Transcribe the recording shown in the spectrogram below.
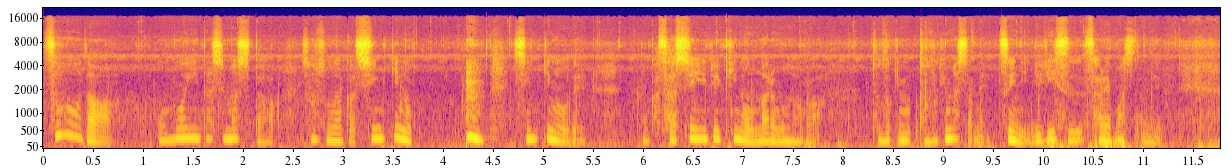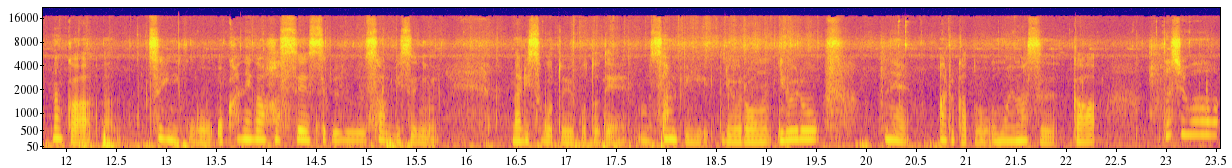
そうだ。思い出しました。そうそうなんか新機能 新機能でなんか差し入れ機能なるものが届き届きましたね。ついにリリースされましたね。なんかついにこうお金が発生するサービスになりそうということで賛否両論いろいろねあるかと思いますが私は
